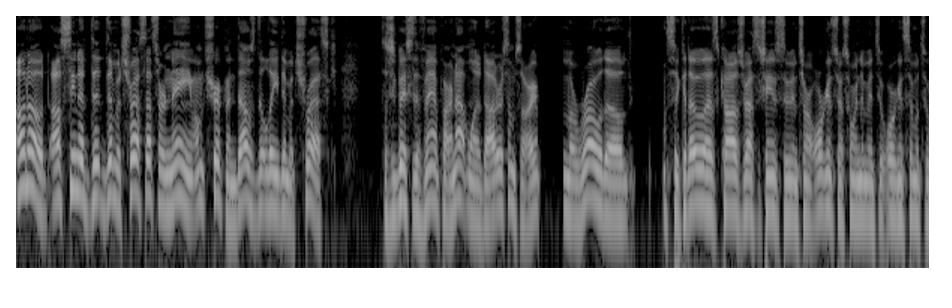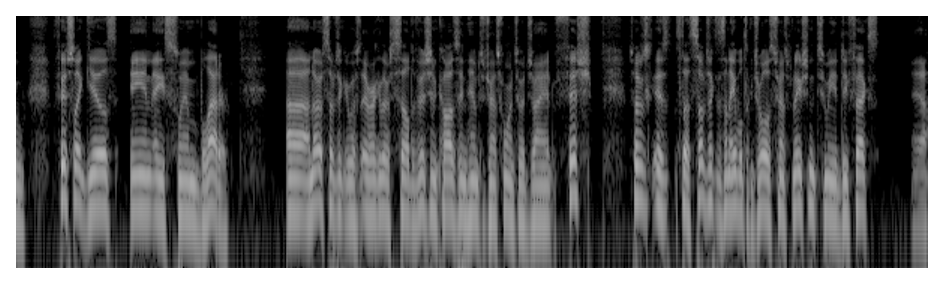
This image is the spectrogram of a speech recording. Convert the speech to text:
Oh no, Alcina D- Dimitrescu. That's her name. I'm tripping. That was the Lady Dimitrescu. So she's basically the vampire, not one of the daughters. I'm sorry. Moreau, though, Cadou has caused drastic changes to internal organs, transforming them into organs similar to fish-like gills and a swim bladder. Uh, another subject was irregular cell division, causing him to transform into a giant fish. Subject is, the subject is unable to control his transformation. Too many defects. Yeah.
